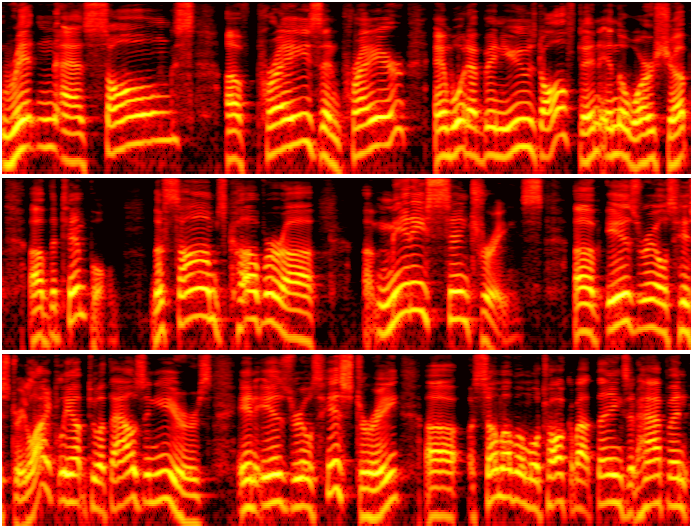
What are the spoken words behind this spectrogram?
written as songs of praise and prayer and would have been used often in the worship of the temple. The Psalms cover uh, uh many centuries of Israel's history, likely up to a thousand years in Israel's history. Uh, some of them will talk about things that happened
